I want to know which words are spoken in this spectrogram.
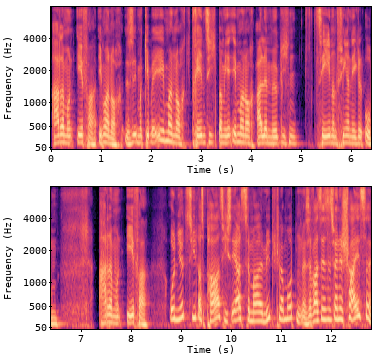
Adam und Eva, immer noch. Es ist mir immer noch, drehen sich bei mir immer noch alle möglichen Zehen und Fingernägel um. Adam und Eva und jetzt zieht das Paar sich das erste Mal mit Klamotten. Also, was ist das für eine Scheiße?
